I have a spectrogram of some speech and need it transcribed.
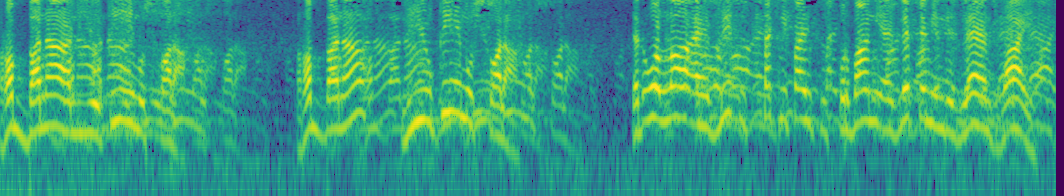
رَبَّنَا لِيُقِيمُوا الصَّلَاةِ رَبَّنَا لِيُقِيمُوا الصَّلَاةِ that, oh Allah, I have made this sacrifice, this qurbani, I have left them in these lands. Why?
